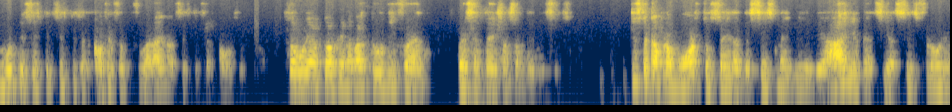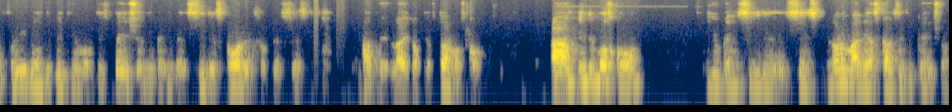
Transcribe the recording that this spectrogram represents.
multicystic cysticercosis of subarachnoid cysticercosis. So we are talking about two different presentations of the disease. Just a couple of words to say that the cyst may be in the eye. You can see a cyst floating freely in the vitreum of this patient. You can even see the scolex of the cyst at the light of the thermoscope. Um, in the muscle, you can see the cyst normally as calcification,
